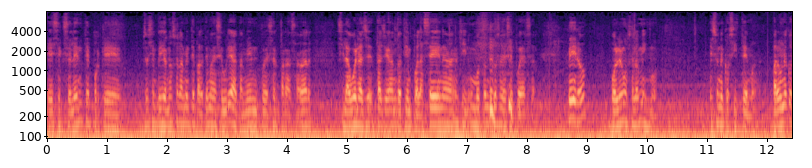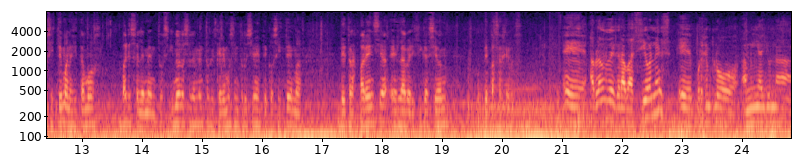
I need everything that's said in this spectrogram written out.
es excelente porque yo siempre digo, no solamente para temas de seguridad, también puede ser para saber si la abuela está llegando a tiempo a la cena, en fin, un montón de cosas que se puede hacer. Pero volvemos a lo mismo, es un ecosistema. Para un ecosistema necesitamos varios elementos y uno de los elementos que queremos introducir en este ecosistema de transparencia es la verificación de pasajeros. Eh, hablando de grabaciones, eh, por ejemplo, a mí hay una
